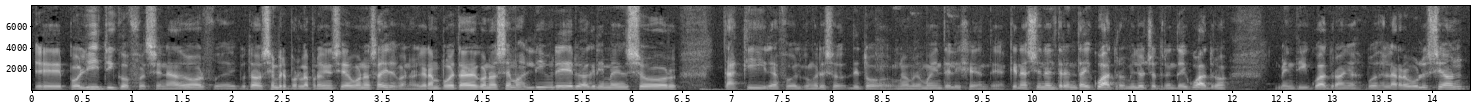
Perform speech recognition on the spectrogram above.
Eh, político, fue senador, fue diputado siempre por la provincia de Buenos Aires, bueno, el gran poeta que conocemos, librero, agrimensor, taquígrafo del Congreso, de todo, un hombre muy inteligente, que nació en el 34, 1834, 24 años después de la Revolución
